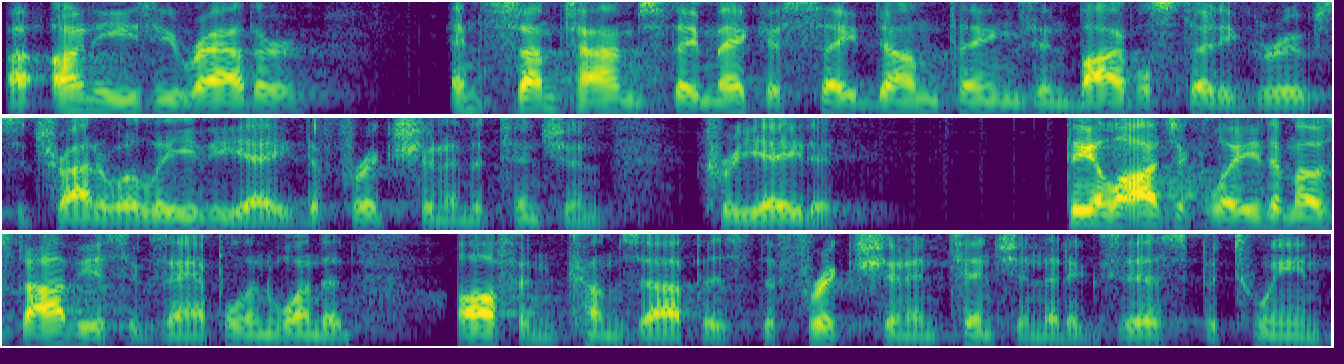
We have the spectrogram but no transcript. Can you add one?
uh, uneasy rather, and sometimes they make us say dumb things in Bible study groups to try to alleviate the friction and the tension created. Theologically, the most obvious example, and one that often comes up, is the friction and tension that exists between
